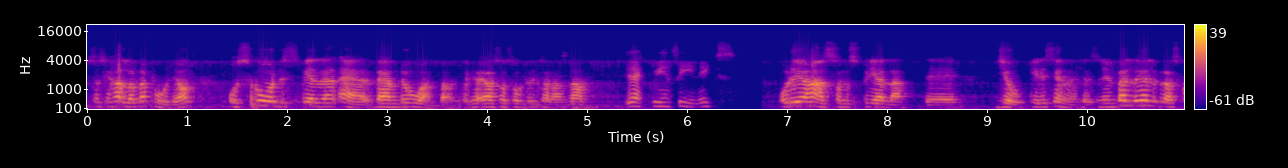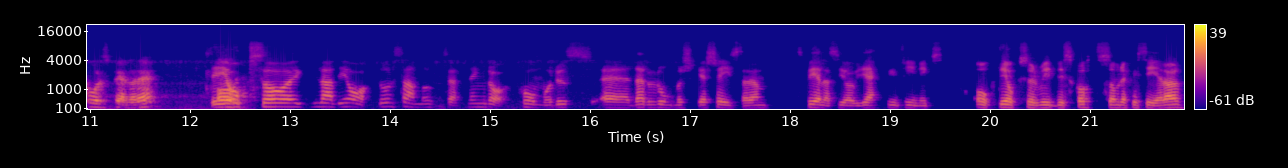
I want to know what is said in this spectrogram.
som ska handla om Napoleon. Och skådespelaren är, vem då Anton? Jag har så svårt att uttala hans namn. Jacqueline Phoenix. Och det är han som spelat eh, Joker i senaste. Så det är en väldigt, väldigt bra skådespelare. Det är Och- också Gladiator, samma uppsättning då. Commodus, eh, den romerska kejsaren, spelas ju av Jacqueline Phoenix. Och det är också Ridley Scott som regisserar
